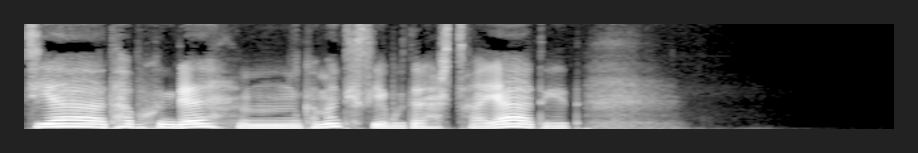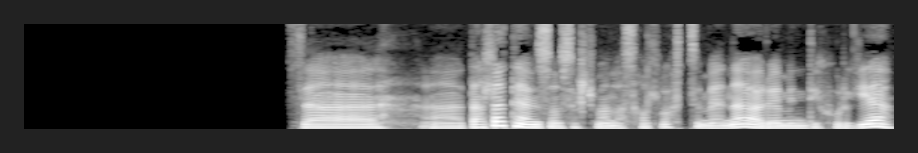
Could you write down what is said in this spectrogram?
Зя та бүхэндээ комент хэсгийг бүгдээр харцгаая. Тэгээд За 70 50 сонсогч маань бас холбогдсон байна. Орой мэндийг хүргье.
